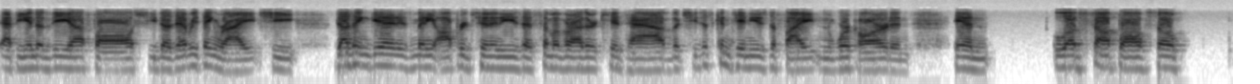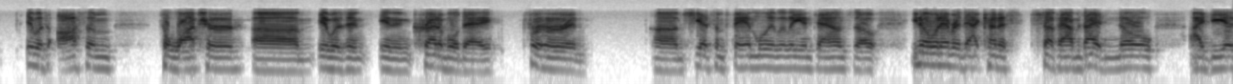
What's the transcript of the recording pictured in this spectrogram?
at the end of the uh, fall. She does everything right. She doesn't get as many opportunities as some of our other kids have, but she just continues to fight and work hard and and loves softball. So it was awesome to watch her. Um, it was an, an incredible day for her, and um, she had some family in town. So you know, whenever that kind of stuff happens, I had no idea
